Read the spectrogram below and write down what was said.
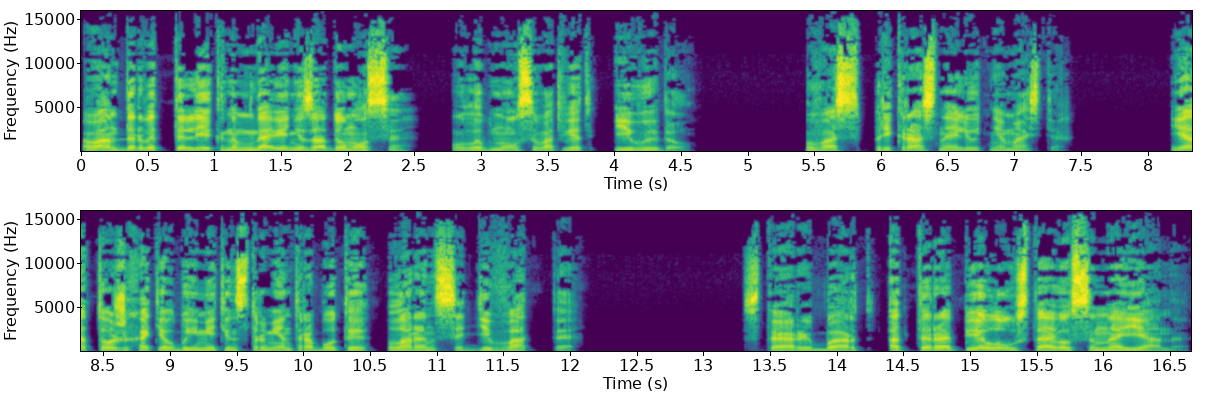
Ван Дерветтелик на мгновение задумался, улыбнулся в ответ и выдал. «У вас прекрасная лютня, мастер. Я тоже хотел бы иметь инструмент работы Лоренса Диватте». Старый Барт оторопело уставился на Яна.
